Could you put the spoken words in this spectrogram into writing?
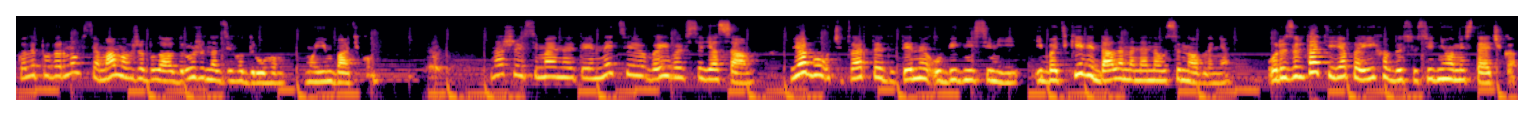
Коли повернувся, мама вже була одружена з його другом, моїм батьком. Нашою сімейною таємницею виявився я сам. Я був четвертою дитиною у бідній сім'ї, і батьки віддали мене на усиновлення. У результаті я переїхав до сусіднього містечка.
